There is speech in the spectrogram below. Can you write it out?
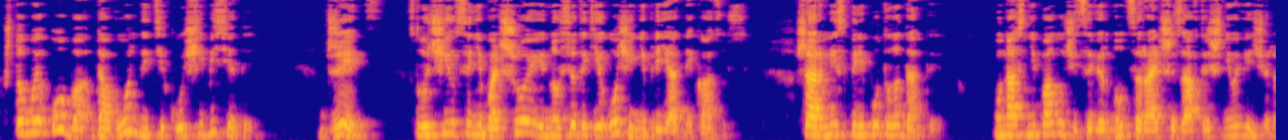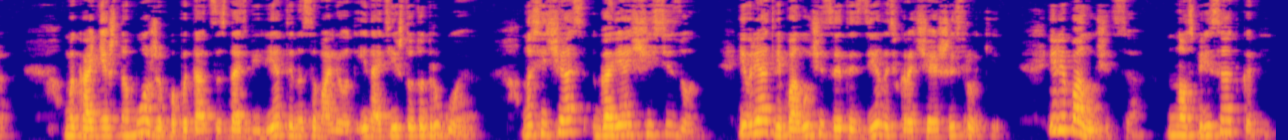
что мы оба довольны текущей беседой. Джеймс, случился небольшой, но все-таки очень неприятный казус. Шарлиз перепутала даты. У нас не получится вернуться раньше завтрашнего вечера. Мы, конечно, можем попытаться сдать билеты на самолет и найти что-то другое. Но сейчас горящий сезон и вряд ли получится это сделать в кратчайшие сроки. Или получится, но с пересадками,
